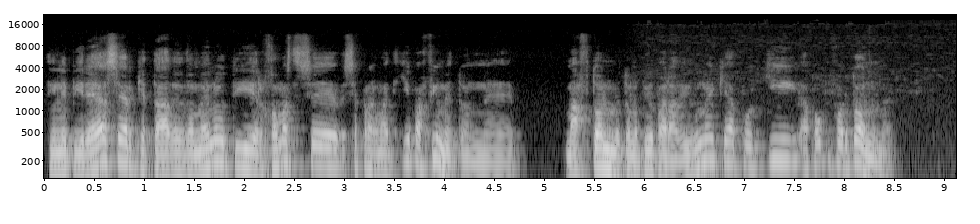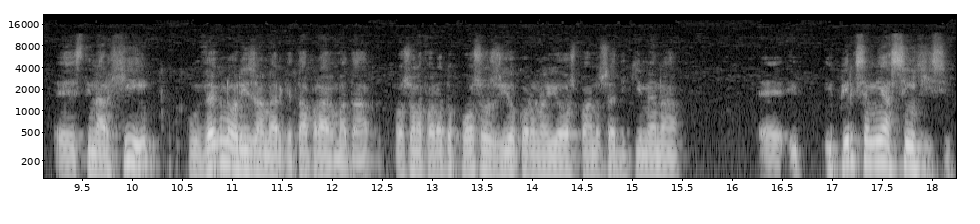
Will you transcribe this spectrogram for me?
την επηρέασε αρκετά δεδομένου ότι ερχόμαστε σε, σε πραγματική επαφή με, τον, ε, με αυτόν με τον οποίο παραδίδουμε και από εκεί από όπου φορτώνουμε. Ε, στην αρχή που δεν γνωρίζαμε αρκετά πράγματα όσον αφορά το πόσο ζει ο κορονοϊός πάνω σε αντικείμενα ε, υπήρξε μια σύγχυση.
